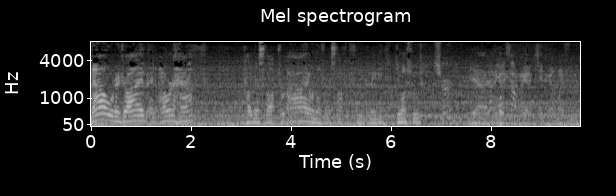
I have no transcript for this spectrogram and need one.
Now we're gonna drive an hour and a half. We're probably gonna stop for, I don't know if we're gonna stop for food, but maybe, do you want food? Sure. Yeah, yeah I got a, I got a kid, I gotta buy food.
